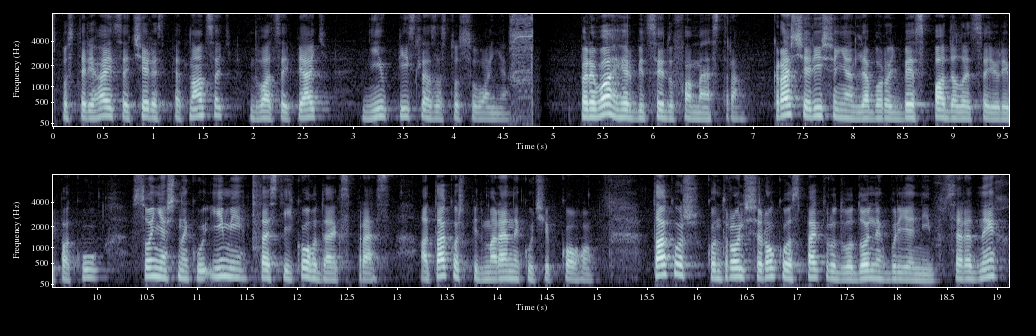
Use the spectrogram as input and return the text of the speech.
спостерігається через 15-25 днів після застосування. Переваги гербіциду Фаместра. Краще рішення для боротьби з падалицею ріпаку, соняшнику імі та стійкого до експрес, а також підмаренику чіпкого. Також контроль широкого спектру дводольних бур'янів, серед них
